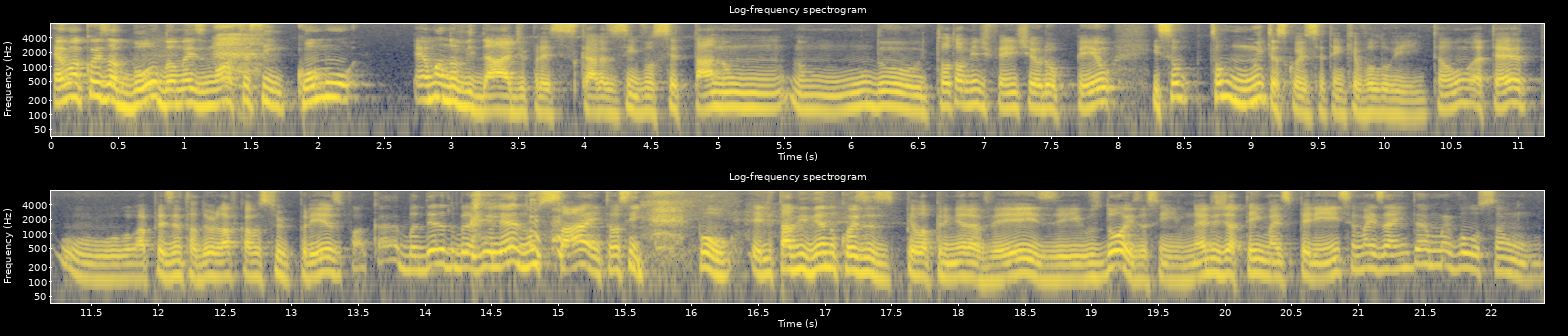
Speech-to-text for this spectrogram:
é uma coisa boba, mas mostra assim como é uma novidade para esses caras, assim, você tá num, num, mundo totalmente diferente, europeu, e são, são muitas coisas que você tem que evoluir. Então, até o apresentador lá ficava surpreso, falava, cara, a bandeira do Brasil, ele é, não sai. Então, assim, pô, ele tá vivendo coisas pela primeira vez, e os dois, assim, o Neres já tem mais experiência, mas ainda é uma evolução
